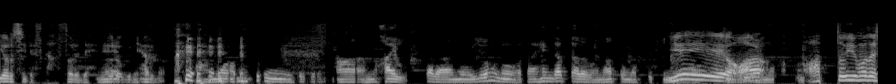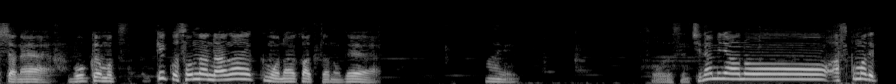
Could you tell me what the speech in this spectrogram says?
よろしいですか？それで、ねブログに貼るの。はい。ただ、あの、読むのが大変だっただろうなと思っていえいえいえあはあっという間でしたね。僕はもうつ、結構そんな長くもなかったので、はい。そうですね。ちなみにあのーあそこまで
